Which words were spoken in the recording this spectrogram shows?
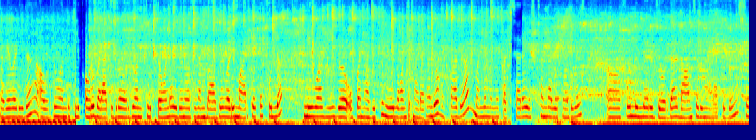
ಬಗೆವಡಿದ. ಅವ್ರದ್ದು ಒಂದು ಕ್ಲಿಪ್ ಅವರು ಬರಾತಿದ್ರು ಅವ್ರದ್ದು ಒಂದು ಕ್ಲಿಪ್ ತೊಗೊಂಡೆ. ಇದು ನೋಡ್ರಿ ನಮ್ಮ ಬಾಗೇವಾಡಿ ಮಾರ್ಕೆಟ್ ಫುಲ್ ನೀವಾಗಿ ಈಗ ಓಪನ್ ಆಗಿತ್ತು. ನೀವು ಲಾಂಚ್ ಮಾಡ್ಯಾರ. ಅಂದ್ರೆ ಹೊಸಾದ ಮೊನ್ನೆ ಮೊನ್ನೆ ಕಟ್ಸ್ಯಾರ. ಎಷ್ಟು ಚಂದ ಆಗಿತ್ತು ನೋಡ್ರಿ ಗೈಸ್ ಫುಲ್ ಇಲ್ಲರೂ ಜೋರ್ದಾರ್ ಡಾನ್ಸ್ ಅದು ಮಾಡಾತಿದ್ರು ಸೊ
